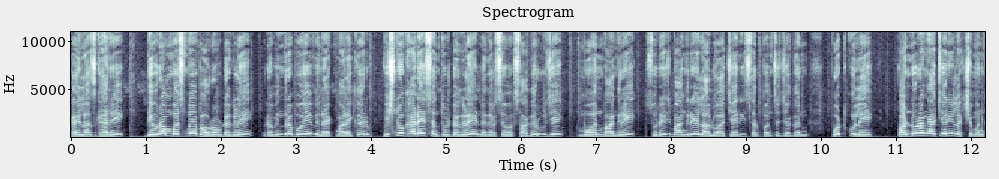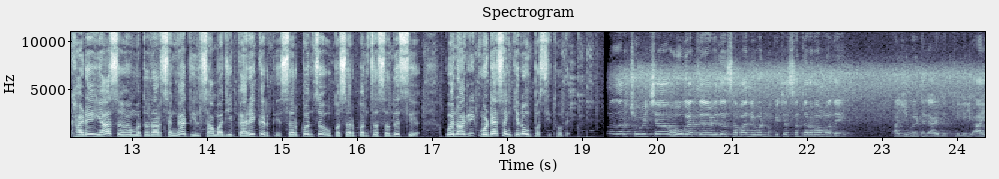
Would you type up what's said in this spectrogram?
कैलास घारे देवराम भस्मे भाऊराव डगळे रवींद्र भोये विनायक माळेकर विष्णू खाडे संतोष डगळे नगरसेवक सागर उजे मोहन भांगरे सुरेश भांगरे लालू आचारी सरपंच जगन पोटकुले पांडुरंग आचारी लक्ष्मण खाडे यासह मतदारसंघातील सामाजिक कार्यकर्ते सरपंच उपसरपंच सदस्य व नागरिक मोठ्या संख्येनं उपस्थित होते. दोन हजार चोवीसच्या हो घातलेल्या विधानसभा निवडणुकीच्या संदर्भामध्ये आज ही बैठक आयोजित केलेली आहे.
